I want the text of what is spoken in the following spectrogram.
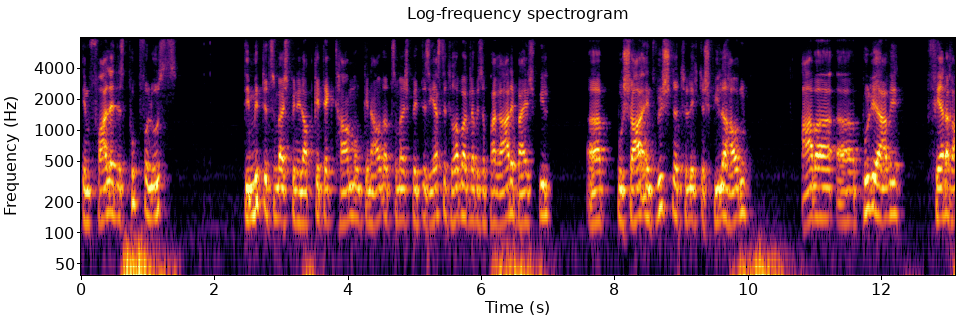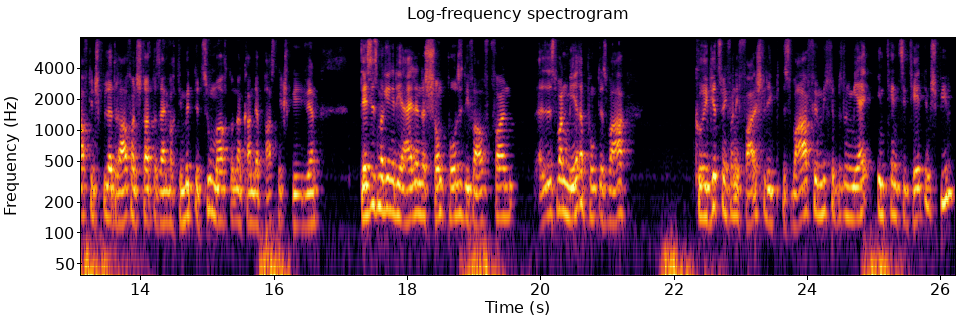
im Falle des Puckverlusts die Mitte zum Beispiel nicht abgedeckt haben und genau da zum Beispiel das erste Tor war, glaube ich, so ein Paradebeispiel. Äh, Bouchard entwischt natürlich der Spielerhauden, aber äh, Pugliavi fährt auch auf den Spieler drauf, anstatt dass einfach die Mitte zumacht und dann kann der Pass nicht gespielt werden. Das ist mir gegen die Islanders schon positiv aufgefallen. Also es waren mehrere Punkte. Es war, korrigiert mich, wenn ich falsch liege, es war für mich ein bisschen mehr Intensität im Spiel.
